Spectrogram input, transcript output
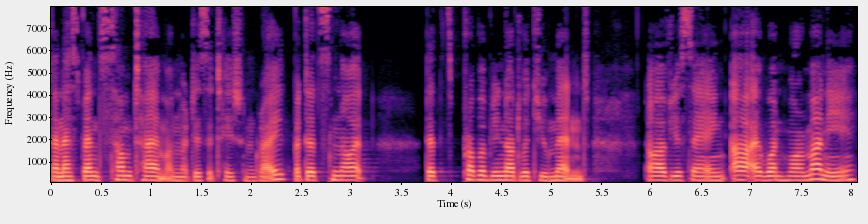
then I spend some time on my dissertation, right? But that's not, that's probably not what you meant. Or if you're saying, ah, I want more money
